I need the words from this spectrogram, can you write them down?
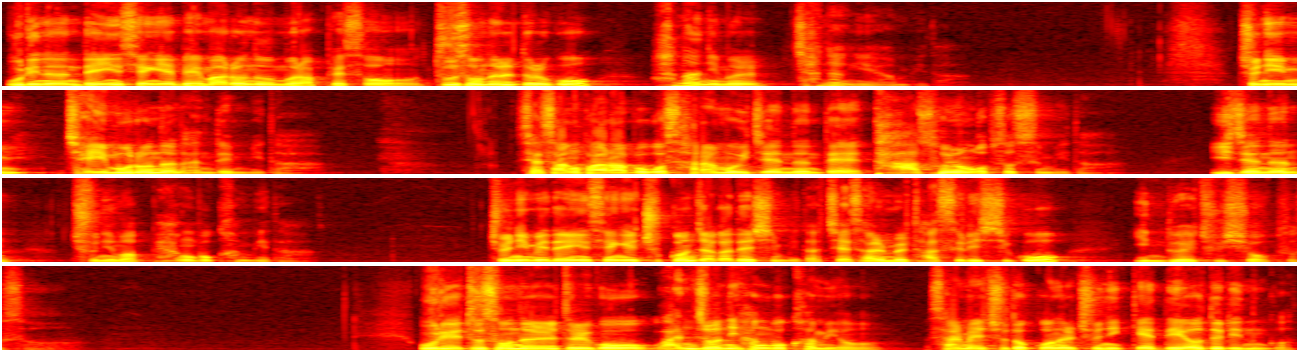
우리는 내 인생의 메마른 우물 앞에서 두 손을 들고 하나님을 찬양해야 합니다. 주님, 제 힘으로는 안 됩니다. 세상 바라보고 사람 의지했는데 다 소용 없었습니다. 이제는 주님 앞에 항복합니다. 주님이 내 인생의 주권자가 되십니다. 제 삶을 다스리시고 인도해 주시옵소서. 우리의 두 손을 들고 완전히 항복하며 삶의 주도권을 주님께 내어드리는 것.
